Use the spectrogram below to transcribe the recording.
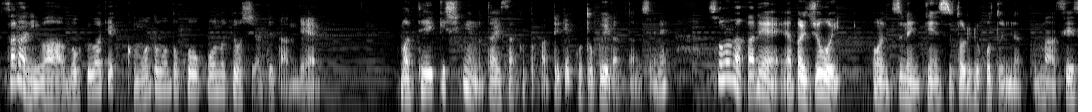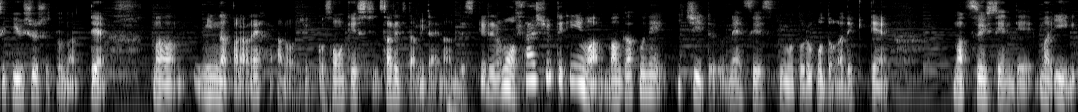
さらには、僕は結構もともと高校の教師やってたんで、まあ、定期試験の対策とかって結構得意だったんですよね。その中で、やっぱり上位を常に点数取れることになって、まあ、成績優秀者となって、まあ、みんなからね、あの、結構尊敬されてたみたいなんですけれども、最終的には、まあ、学年1位というね、成績も取ることができて、まあ、推薦で、まあ、いい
